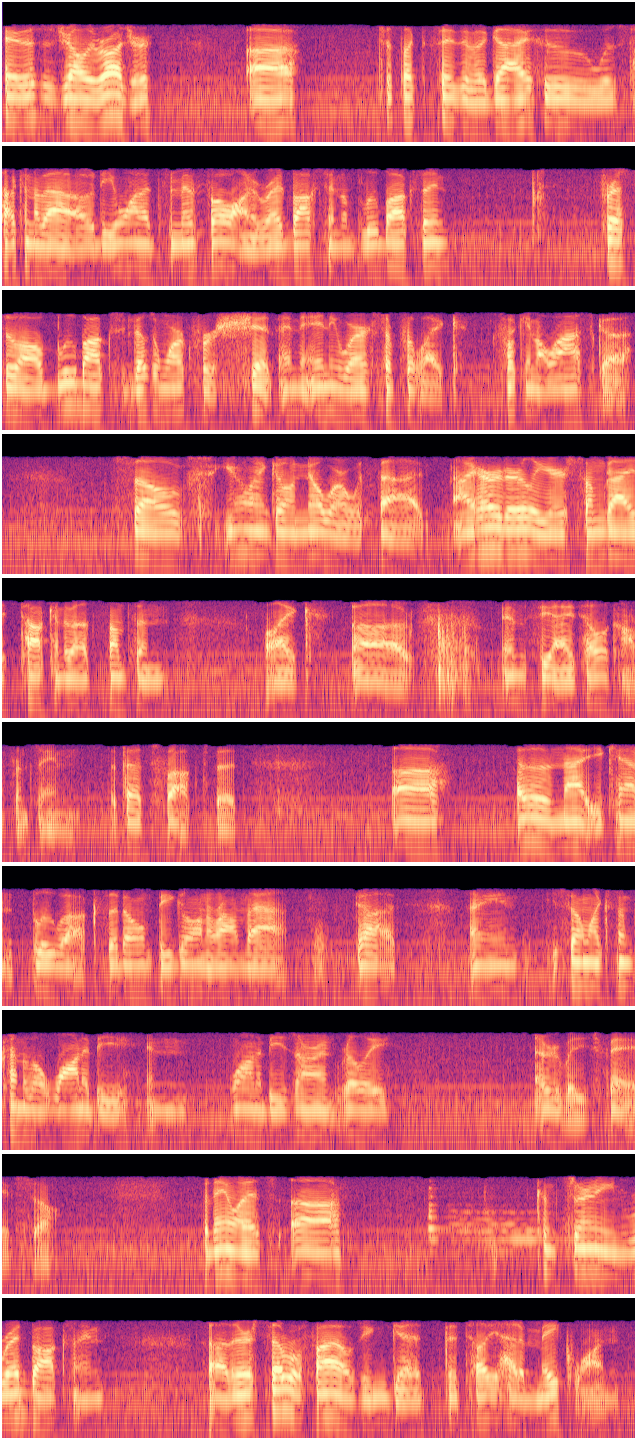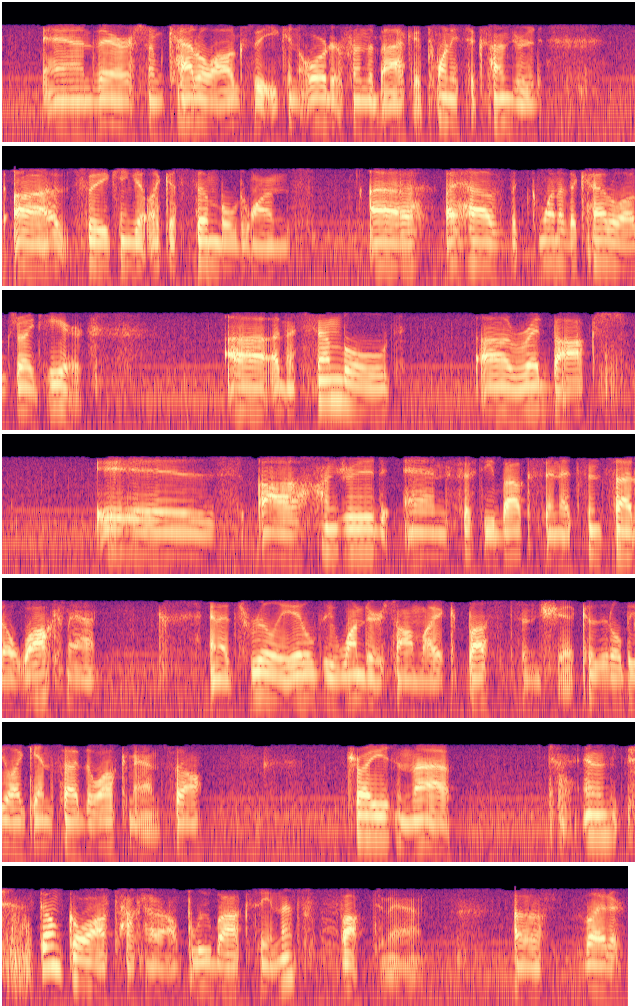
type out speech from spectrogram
Hey, this is Jolly Roger. Uh, just like to say to the guy who was talking about, oh, do you wanted some info on a red box and a blue box boxing? First of all, blue boxing doesn't work for shit in anywhere except for like fucking Alaska. So you ain't going nowhere with that. I heard earlier some guy talking about something like uh, MCI teleconferencing, but that's fucked. But uh, other than that, you can't blue box, so don't be going around that. God. I mean, you sound like some kind of a wannabe, and wannabes aren't really everybody's fave, so. But anyways, uh, concerning red boxing, uh, there are several files you can get that tell you how to make one, and there are some catalogs that you can order from the back at 2600, uh, so you can get like assembled ones. Uh, I have the, one of the catalogs right here. Uh, an assembled uh, red box is uh, 150 bucks, and it's inside a Walkman. And it's really, it'll do wonders on like busts and shit, because it'll be like inside the Walkman, so try using that. And don't go off talking about blue boxing, that's fucked, man. Uh, later.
